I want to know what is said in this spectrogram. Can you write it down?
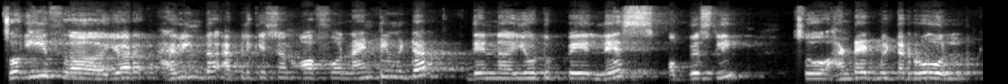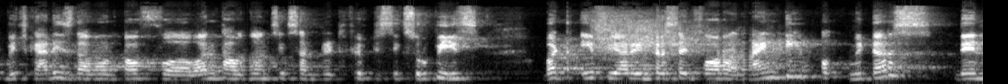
So if uh, you are having the application of 90 meter, then uh, you have to pay less, obviously. So 100 meter roll, which carries the amount of uh, 1,656 rupees. But if you are interested for 90 meters, then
